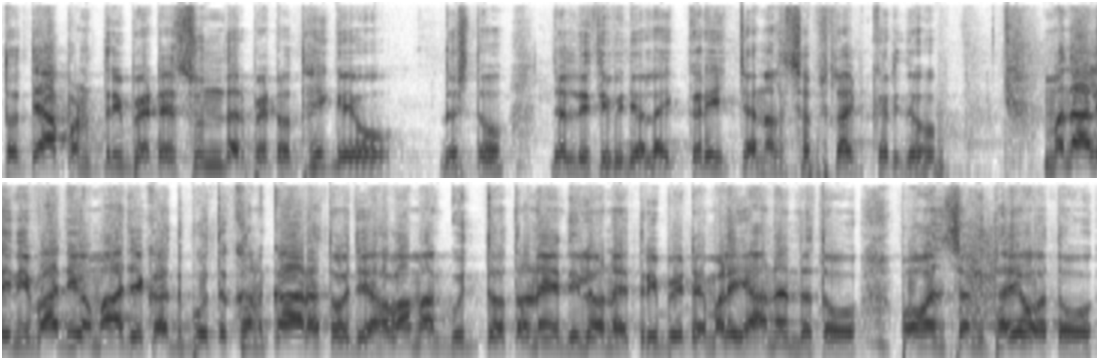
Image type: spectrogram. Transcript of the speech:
તો ત્યાં પણ ત્રિભેટે સુંદર ભેટો થઈ ગયો. દોસ્તો, જલ્દીથી વીડિયો લાઈક કરી, ચેનલ સબસ્ક્રાઈબ કરી દો. મનાલીની વાદીઓમાં આજે એક અદ્ભુત ખનકાર હતો જે હવામાં ગુજતો ત્રણેય દિલોને ત્રિભેટે મળી આનંદ હતો. પવન સંગ થયો હતો.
